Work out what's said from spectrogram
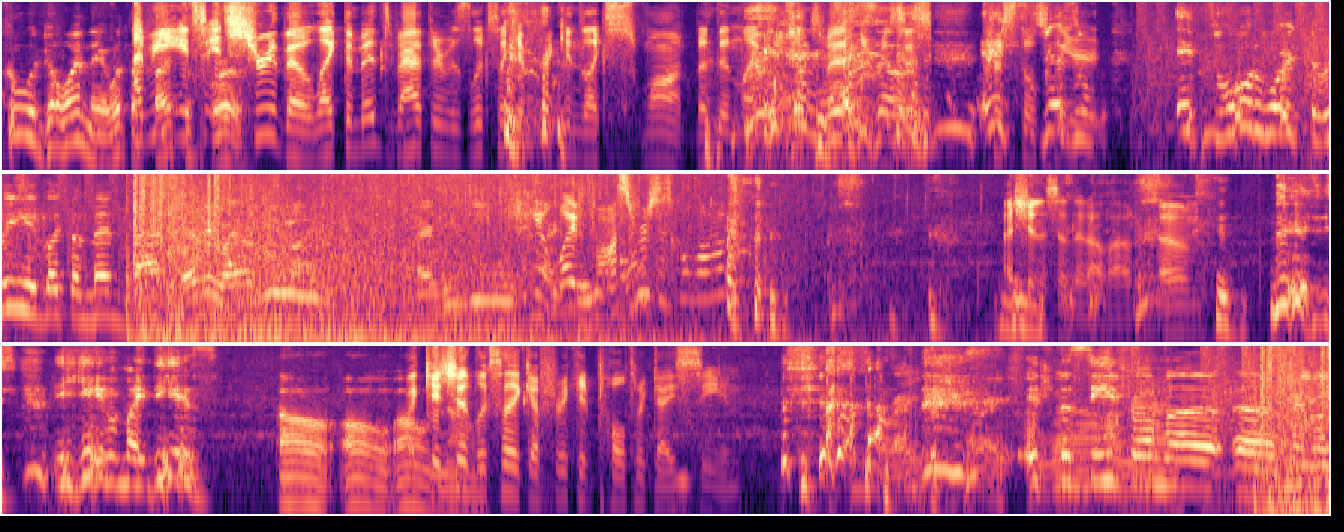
Who would go in there? What the I mean, fuck? it's it's true though. Like the men's bathroom is looks like a freaking like swamp, but then like the women's bathroom is just it's crystal just, clear. it's World War Three in like the men's bathroom everywhere. Are we being? Freaking are white phosphorus is going off. I shouldn't have said that out loud. Um, he gave him ideas. Oh, oh, oh. my kitchen no. looks like a freaking poltergeist scene. Alright, alright. It's I'm the gonna- scene I'm from uh, gonna- uh, Paranormal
